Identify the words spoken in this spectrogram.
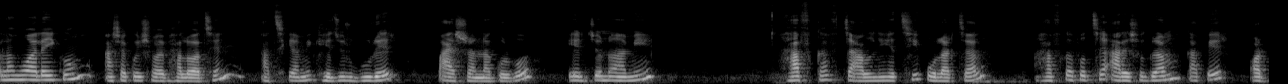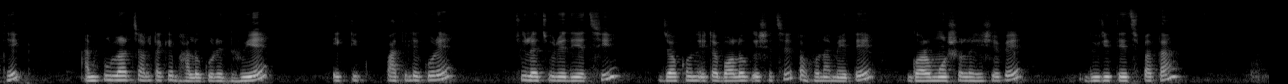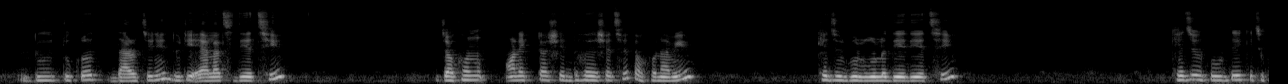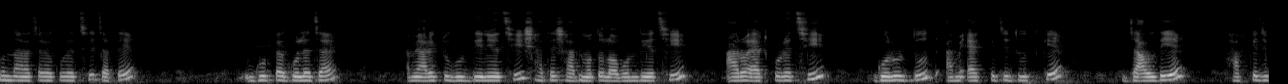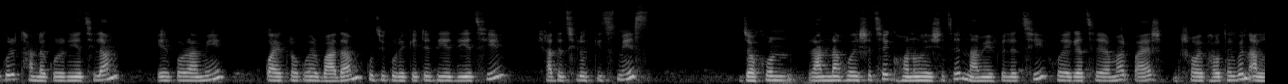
আসসালামু আলাইকুম। আশা করি সবাই ভালো আছেন। আজকে আমি খেজুর গুড়ের পায়েস রান্না করব। এর জন্য আমি হাফ কাপ চাল নিয়েছি, পোলার চাল। হাফ কাপ হচ্ছে আড়াইশো গ্রাম কাপের অর্ধেক। আমি পোলার চালটাকে ভালো করে ধুয়ে একটি পাতিলে করে চুলে চুড়ে দিয়েছি। যখন এটা বলক এসেছে, তখন আমি এতে গরম মশলা হিসেবে দুইটি তেজপাতা, দুই টুকরো দারুচিনি দুটি এলাচ দিয়েছি। যখন অনেকটা সিদ্ধ হয়ে এসেছে, তখন আমি খেজুর গুড়গুলো দিয়ে দিয়েছি। খেজুর গুড় দিয়ে কিছুক্ষণ নাড়াচাড়া করেছি যাতে গুড়টা গলে যায়। আমি আরেকটু গুড় দিয়ে নিয়েছি, সাথে স্বাদ মতো লবণ দিয়েছি, আরও অ্যাড করেছি গরুর দুধ। আমি এক কেজি দুধকে জাল দিয়ে হাফ কেজি করে ঠান্ডা করে নিয়েছিলাম। এরপর আমি কয়েক রকমের বাদাম কুচি করে কেটে দিয়ে দিয়েছি। সাথে ছিল কিশমিশ যখন রান্না হয়ে এসেছে, ঘন হয়ে এসেছে, নামিয়ে ফেলেছি, হয়ে গেছে আমার পায়েস। সবাই ভালো থাকবেন, আল্লাহ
